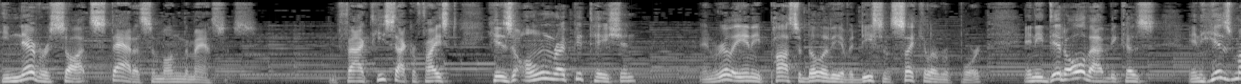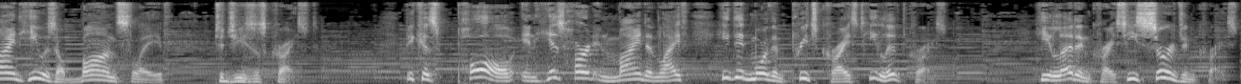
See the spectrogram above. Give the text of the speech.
He never sought status among the masses. In fact, he sacrificed his own reputation and really any possibility of a decent secular report. And he did all that because in his mind, he was a bond slave to Jesus Christ. Because Paul, in his heart and mind and life, he did more than preach Christ, he lived Christ. He led in Christ, he served in Christ.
